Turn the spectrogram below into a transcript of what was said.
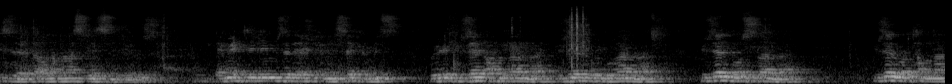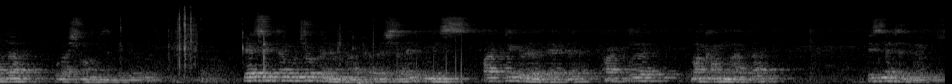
bizlere de Allah nasip etsin diyoruz. Emekliliğimize de hepimiz, hepimiz böyle güzel anılarla, güzel duygularla, güzel dostlarla, güzel ortamlarda ulaşmamızı diliyorum. Gerçekten bu çok önemli arkadaşlar. Hepimiz farklı görevlerde, farklı makamlarda hizmet ediyoruz.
